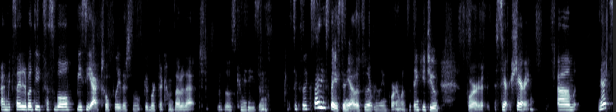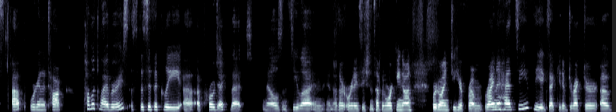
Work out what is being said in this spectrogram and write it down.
I'm excited about the Accessible BC Act. Hopefully there's some good work that comes out of that those committees and it's an exciting space. And yeah, that's a really important one. So thank you too for sharing. Um, next up, we're going to talk public libraries, specifically uh, a project that NNELS and CELA and, and other organizations have been working on. We're going to hear from Rina Hadziev, the Executive Director of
